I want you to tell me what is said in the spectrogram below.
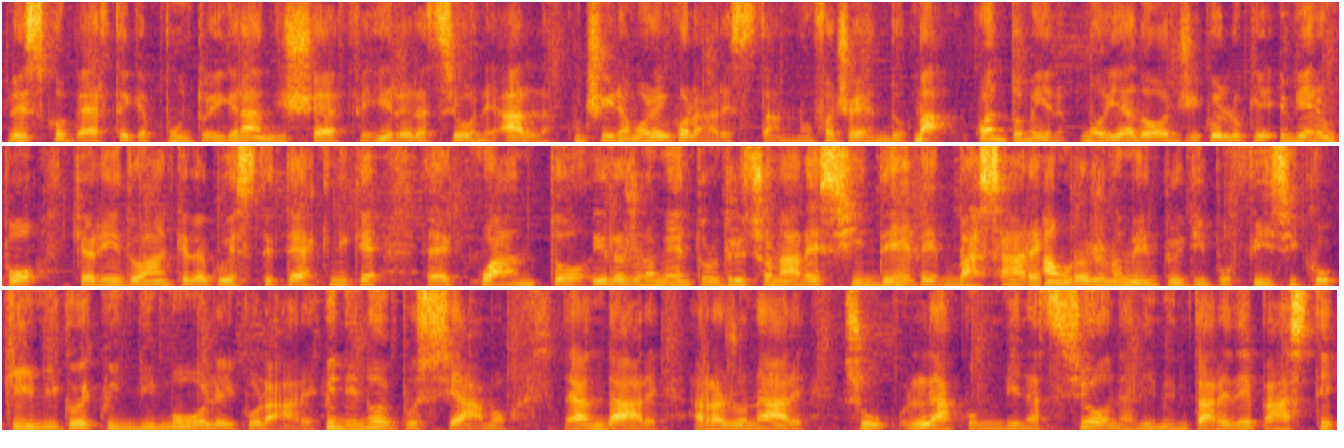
le scoperte che appunto i grandi chef in relazione alla cucina molecolare stanno facendo. Ma quantomeno noi ad oggi quello che viene un po' chiarito anche da queste tecniche è quanto il ragionamento nutrizionale si deve basare a un ragionamento di tipo fisico, chimico e quindi molecolare. Quindi noi possiamo andare a ragionare sulla combinazione alimentare dei pasti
